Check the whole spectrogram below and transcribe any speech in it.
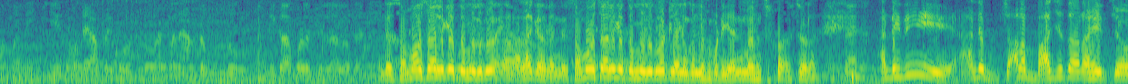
సంబంధించి నూట యాభై కోట్లు. అట్లనే అంతకుముందు శ్రీకాకుళం జిల్లాలో కానీ అంటే సమోసాలకే తొమ్మిది కోట్లు అలా కాదండి. సమోసాలకే తొమ్మిది కోట్లు అనుకున్నప్పుడు ఇవన్నీ మనం చూడ అంటే ఇది అంటే చాలా బాధ్యతారాహిత్యం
